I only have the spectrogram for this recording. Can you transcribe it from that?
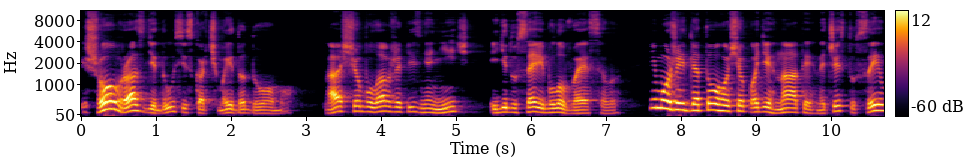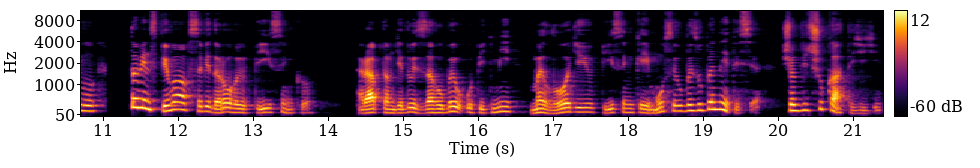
ішов раз дідусь із корчми додому. А що була вже пізня ніч, і дідусеві було весело. І, може, й для того, щоб одігнати нечисту силу, то він співав собі дорогою пісеньку. Раптом дідусь загубив у пітьмі мелодію пісеньки і мусив би зупинитися, щоб відшукати її.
